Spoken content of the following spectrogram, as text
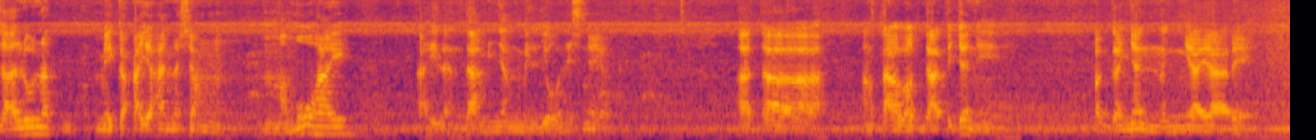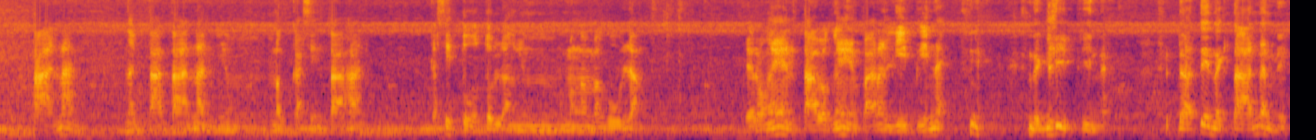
Lalo na may kakayahan na siyang mamuhay dahil ang dami niyang milyones ngayon. At ah, ang tawag dati dyan eh, pag ganyan nangyayari, tanan, nagtatanan yung magkasintahan. Kasi tutol lang yung mga magulang. Pero ngayon, tawag ngayon, parang live-in na. Nag-live-in na. dati nagtanan eh.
